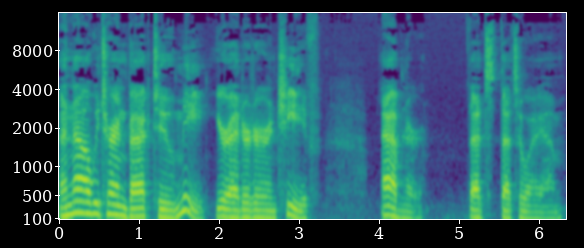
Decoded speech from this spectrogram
And now we turn back to me, your editor in chief, Abner. That's that's who I am.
